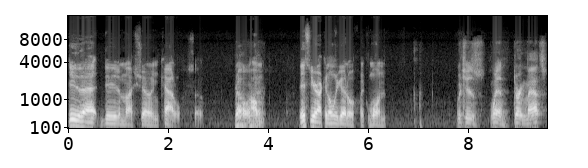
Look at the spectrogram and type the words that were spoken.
do that due to my showing cattle No, okay. Um, this year I can only go to like one Which is when during MATS.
